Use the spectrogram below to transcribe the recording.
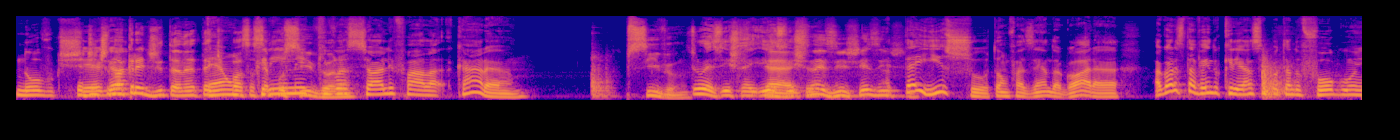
novo que A chega. gente não acredita, né? Até é que um possa ser crime possível, que né? você olha e fala, cara, Possível. isso não existe, né? Isso é, existe, isso não né? existe, existe. até isso estão fazendo agora. Agora você está vendo criança botando fogo em,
